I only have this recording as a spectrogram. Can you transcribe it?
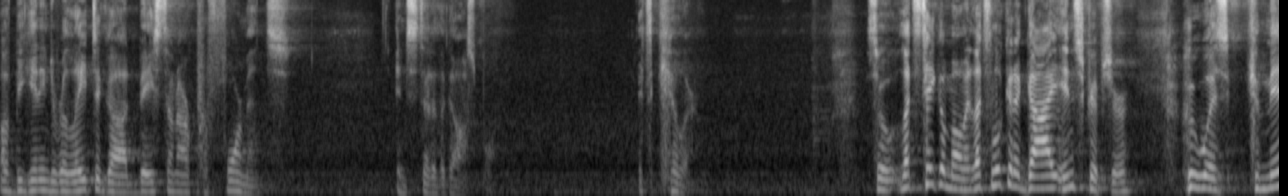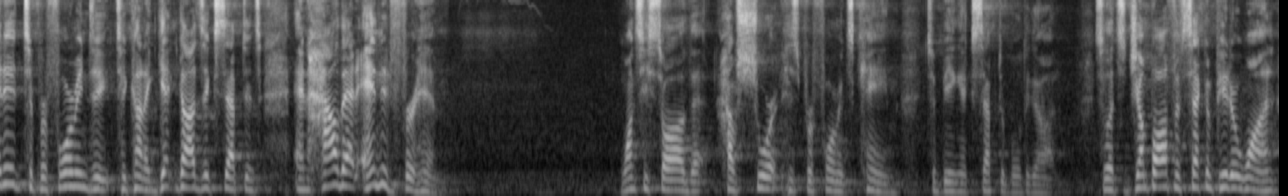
of beginning to relate to God based on our performance instead of the gospel. It's killer. So let's take a moment. Let's look at a guy in Scripture who was committed to performing to, to kind of get God's acceptance and how that ended for him once he saw that how short his performance came to being acceptable to God. So let's jump off of 2 Peter 1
